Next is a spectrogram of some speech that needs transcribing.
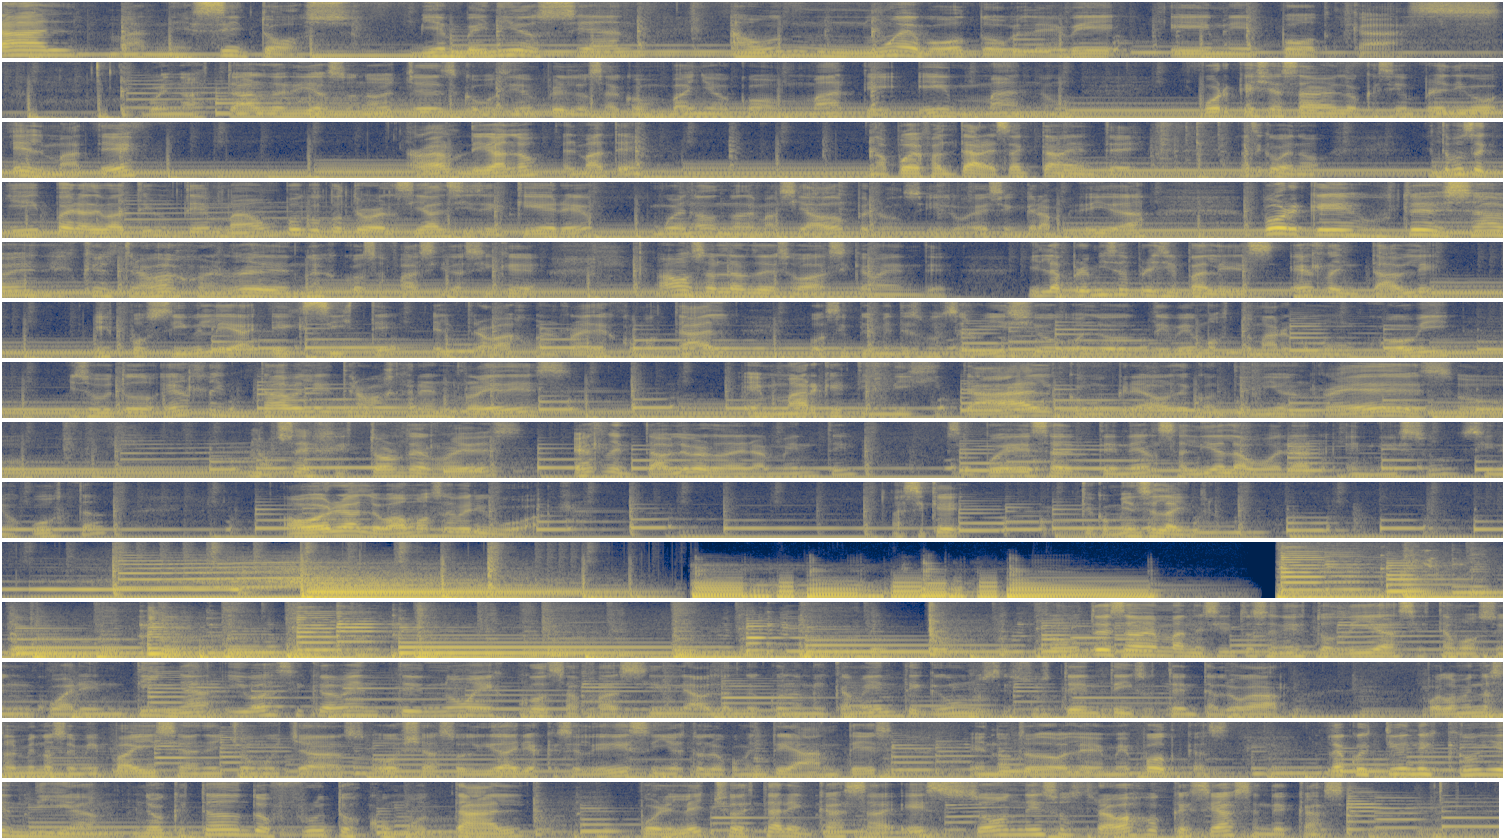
tal, manecitos? Bienvenidos sean a un nuevo WM Podcast. Buenas tardes, días o noches, como siempre los acompaño con mate en mano, porque ya saben lo que siempre digo, el mate. A ver, díganlo, el mate. No puede faltar, exactamente. Así que bueno, estamos aquí para debatir un tema un poco controversial si se quiere. Bueno, no demasiado, pero sí lo es en gran medida. Porque ustedes saben que el trabajo en redes no es cosa fácil, así que vamos a hablar de eso básicamente. Y la premisa principal es, ¿es rentable? ¿Es posible? ¿Existe el trabajo en redes como tal? ¿O simplemente es un servicio? ¿O lo debemos tomar como un hobby? Y sobre todo, ¿es rentable trabajar en redes? ¿En marketing digital? ¿Como creador de contenido en redes? ¿O no sé, gestor de redes? ¿Es rentable verdaderamente? ¿Se puede tener salida laboral en eso si nos gusta? Ahora lo vamos a averiguar. Así que que comience la intro. Ustedes saben, manecitos, en estos días estamos en cuarentena y básicamente no es cosa fácil, hablando económicamente, que uno se sustente y sustente al hogar. Por lo menos, al menos en mi país se han hecho muchas ollas solidarias que se le dicen y esto lo comenté antes en otro WM podcast. La cuestión es que hoy en día lo que está dando frutos como tal, por el hecho de estar en casa, es, son esos trabajos que se hacen de casa.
